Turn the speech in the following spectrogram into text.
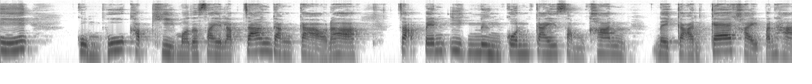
นี้กลุ่มผู้ขับขี่มอเตอร์ไซค์รับจ้างดังกล่าวนะคะ จะเป็นอีกหนึ่งกลไกสำคัญในการแก้ไขปัญหา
